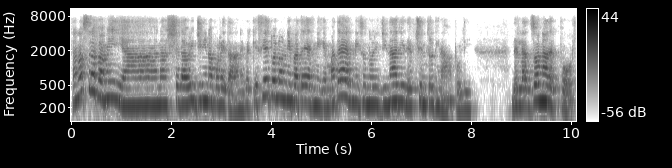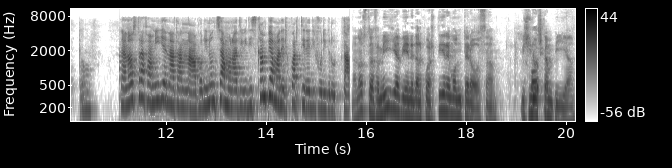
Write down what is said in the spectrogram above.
La nostra famiglia nasce da origini napoletane perché sia i tuoi nonni paterni che materni sono originari del centro di Napoli, della zona del porto. La nostra famiglia è nata a Napoli, non siamo nativi di Scampia ma nel quartiere di Fuorigrutta. La nostra famiglia viene dal quartiere Monterosa, vicino a Scampia.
